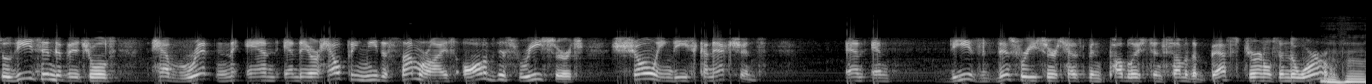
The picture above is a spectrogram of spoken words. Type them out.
So these individuals have written and, and they are helping me to summarize all of this research showing these connections. And, and these, this research has been published in some of the best journals in the world. Mm-hmm.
